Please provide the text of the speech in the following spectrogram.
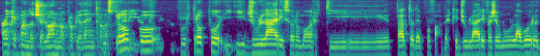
Anche quando ce lo hanno proprio dentro purtroppo, purtroppo i, i giullari sono morti tanto tempo fa, perché i giullari facevano un lavoro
